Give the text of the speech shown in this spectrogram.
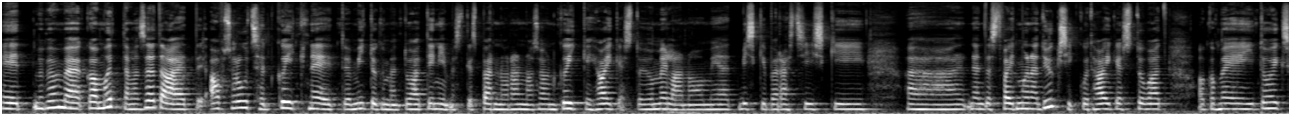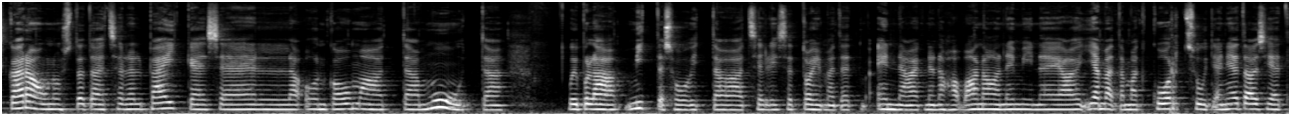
et me peame ka mõtlema seda, et absoluutselt kõik need mitukümmend tuhat inimest, kes Pärnu rannas on, kõik ei haigestu ju melanoomi, et miskipärast siiski äh, nendest vaid mõned üksikud haigestuvad, aga me ei tohiks ka ära unustada, et sellel päikesel on ka omad muud äh, võib-olla mittesoovitavad sellised toimed, et enneaegne naha vananemine ja jämedamad kortsud ja nii edasi, et,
